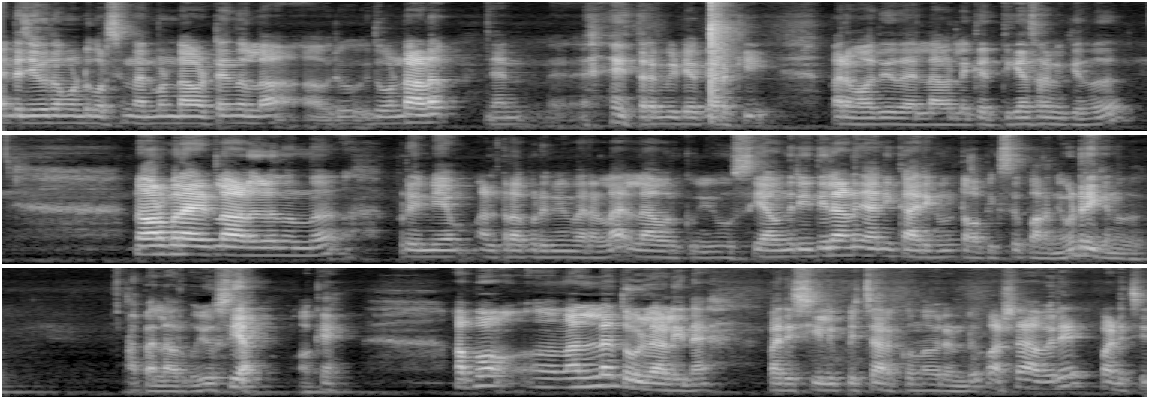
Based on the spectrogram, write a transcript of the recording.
എന്റെ ജീവിതം കൊണ്ട് കുറച്ച് നന്മ ഉണ്ടാവട്ടെ എന്നുള്ള ഒരു ഇതുകൊണ്ടാണ് ഞാൻ ഇത്തരം വീഡിയോ ഒക്കെ ഇറക്കി പരമാവധി ഇത് എല്ലാവരിലേക്ക് എത്തിക്കാൻ ശ്രമിക്കുന്നത്. നോർമലായിട്ടുള്ള ആളുകളിൽ നിന്ന് പ്രീമിയം അൾട്രാ പ്രീമിയം വരെയുള്ള എല്ലാവർക്കും യൂസ് ചെയ്യാവുന്ന രീതിയിലാണ് ഞാൻ ഈ കാര്യങ്ങൾ ടോപ്പിക്സ് പറഞ്ഞുകൊണ്ടിരിക്കുന്നത്. അപ്പോൾ എല്ലാവർക്കും യൂസ് ചെയ്യാം. ഓക്കെ അപ്പോൾ നല്ല തൊഴിലാളിനെ പരിശീലിപ്പിച്ചിറക്കുന്നവരുണ്ട്. പക്ഷേ അവർ പഠിച്ച്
